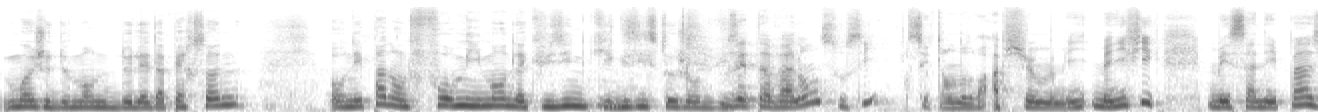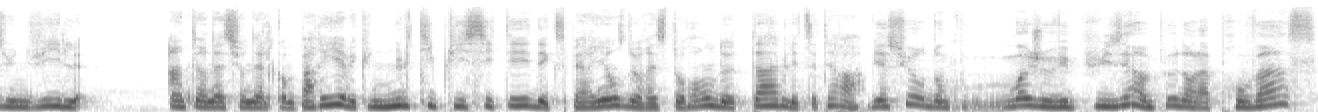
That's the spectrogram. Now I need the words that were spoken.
Moi, je demande de l'aide à personne. On n'est pas dans le fourmillement de la cuisine qui mmh. existe aujourd'hui. Vous êtes à Valence aussi? C'est un endroit absolument magnifique, mais ça n'est pas une ville internationale comme Paris, avec une multiplicité d'expériences, de restaurants, de tables, etc. Bien sûr, donc moi je vais puiser un peu dans la province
